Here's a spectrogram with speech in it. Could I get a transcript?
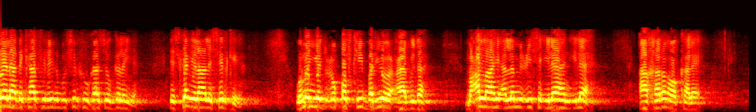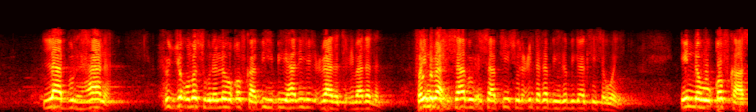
Meelaadan kaa filayn buu shirkigu kaa soo gelaya waman yadcu qofkii baryo oo caabuda maca allaahi alla maciisa ilaahan ilaah aakhare oo kale laa burhaana xuja uma sugna lahu qofkaa bihi bihi haadihi cibaadati cibaadadan fa inamaa xisaabuhu xisaabtiisu cinda rabbihi rabbiga agtiisa wey inahu qofkaas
